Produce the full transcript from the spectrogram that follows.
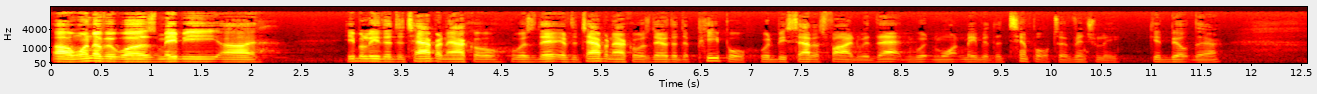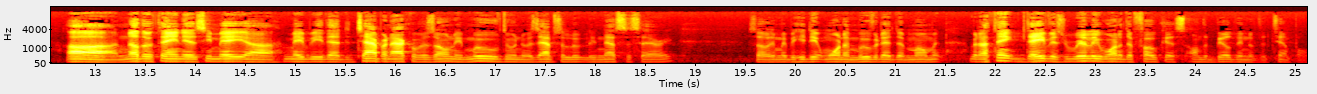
Uh, one of it was maybe. Uh, he believed that the tabernacle was there. If the tabernacle was there, that the people would be satisfied with that and wouldn't want maybe the temple to eventually get built there. Uh, another thing is he may uh, maybe that the tabernacle was only moved when it was absolutely necessary. So maybe he didn't want to move it at the moment. But I think David really wanted to focus on the building of the temple,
